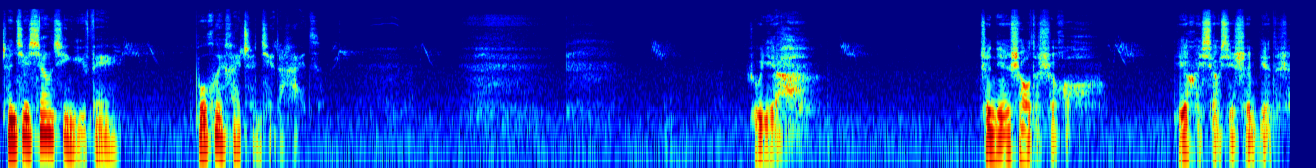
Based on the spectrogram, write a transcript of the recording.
臣妾相信于妃不会害臣妾的孩子。如意啊，朕年少的时候。也很相信身边的人，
